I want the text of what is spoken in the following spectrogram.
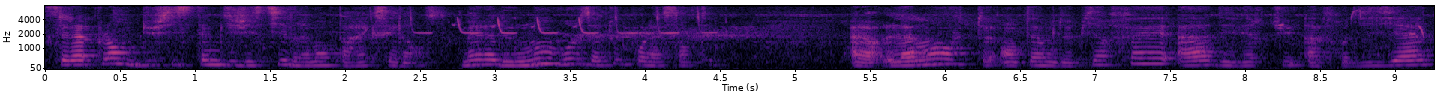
C'est la plante du système digestif vraiment par excellence, mais elle a de nombreux atouts pour la santé. Alors, la menthe, en termes de bienfaits, a des vertus aphrodisiaques,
